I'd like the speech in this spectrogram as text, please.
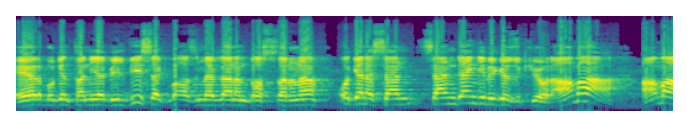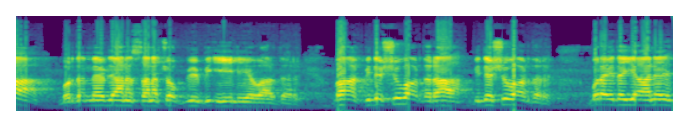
eğer bugün tanıyabildiysek bazı Mevla'nın dostlarını o gene sen senden gibi gözüküyor ama ama burada Mevla'nın sana çok büyük bir iyiliği vardır. Bak bir de şu vardır ha, bir de şu vardır. Burayı da yani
